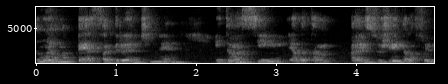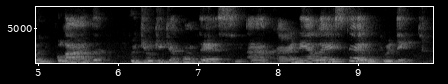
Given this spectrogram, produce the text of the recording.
não é uma peça grande, né? Então, assim, ela tá mais sujeita, ela foi manipulada, porque o que que acontece? A carne, ela é estéril por dentro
